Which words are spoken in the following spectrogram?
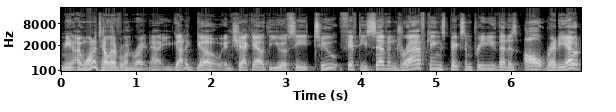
I mean, I want to tell everyone right now, you got to go and check out the UFC 257 DraftKings picks and preview that is already out.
